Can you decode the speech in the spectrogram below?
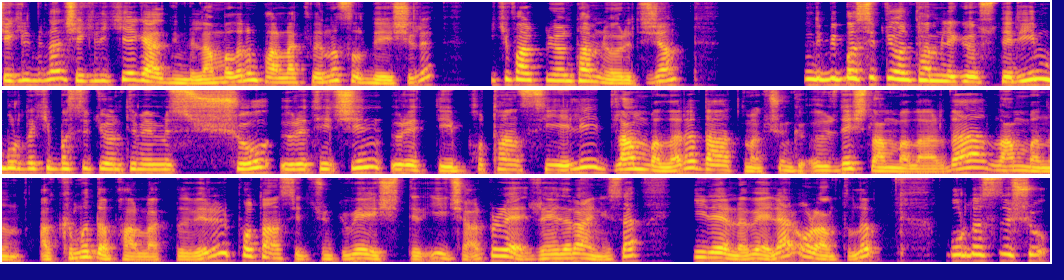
şekil 1'den şekil 2'ye geldiğinde lambaların parlaklığı nasıl değişir? İki farklı yöntemle öğreteceğim. Şimdi bir basit yöntemle göstereyim. Buradaki basit yöntemimiz şu. Üreticinin ürettiği potansiyeli lambalara dağıtmak. Çünkü özdeş lambalarda lambanın akımı da parlaklığı verir. Potansiyeli çünkü V eşittir I çarpı R. R'ler aynıysa İ'lerle V'ler orantılı. Burada size şu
